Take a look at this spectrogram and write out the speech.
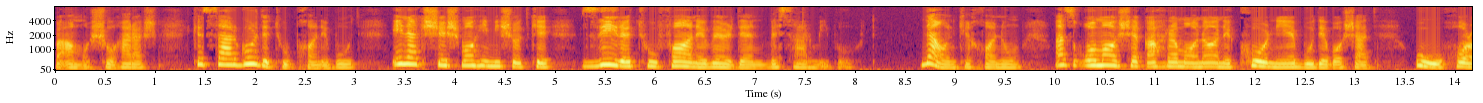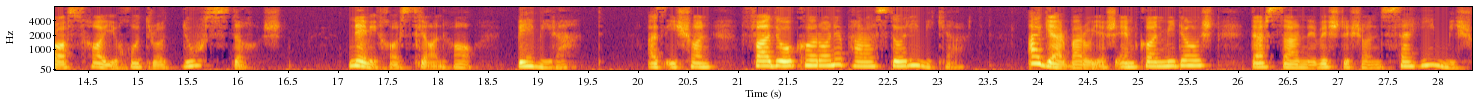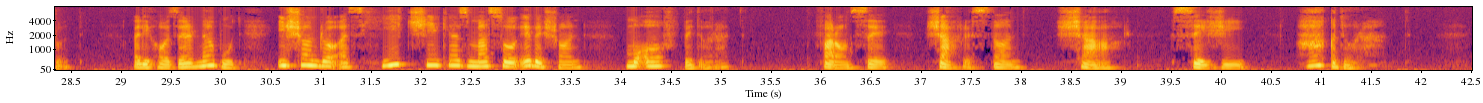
و اما شوهرش که سرگرد توپخانه بود اینک شش ماهی می‌شد که زیر طوفان وردن به سر می برد. نه آنکه خانوم از قماش قهرمانان کورنیه بوده باشد او های خود را دوست داشت. نمی‌خواست که آنها بمیرند. از ایشان فداکارانه پرستاری می‌کرد. اگر برایش امکان می داشت در سرنوشتشان سهیم می‌شد. ولی حاضر نبود ایشان را از هیچ یک از مصائبشان معاف بدارد. فرانسه شهرستان شهر سژی حق دارند.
